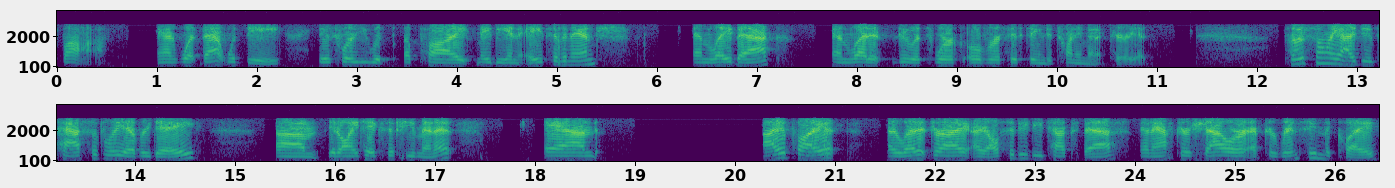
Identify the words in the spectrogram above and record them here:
spa. And what that would be is where you would apply maybe an eighth of an inch and lay back and let it do its work over a 15 to 20 minute period. Personally, I do passively every day. Um, it only takes a few minutes, and I apply it. I let it dry. I also do detox baths, and after a shower, after rinsing the clay,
